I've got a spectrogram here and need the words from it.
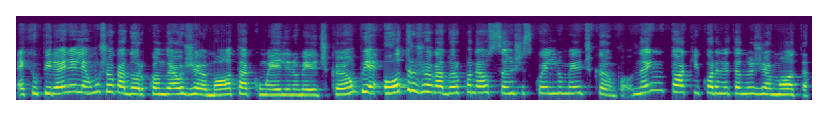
é que o Pirani ele é um jogador quando é o Jamota com ele no meio de campo, e é outro jogador quando é o Sanches com ele no meio de campo. Nem tô aqui cornetando o Jamota,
